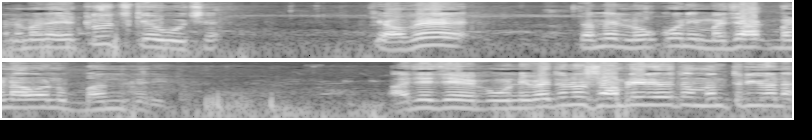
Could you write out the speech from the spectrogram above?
અને મને એટલું જ કહેવું છે કે હવે તમે લોકોની મજાક બનાવવાનું બંધ કરી દો. આજે જે હું નિવેદનો સાંભળી રહ્યો હતો મંત્રીઓના,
